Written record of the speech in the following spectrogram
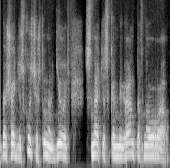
большая дискуссия, что нам делать с натиском мигрантов на Урал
